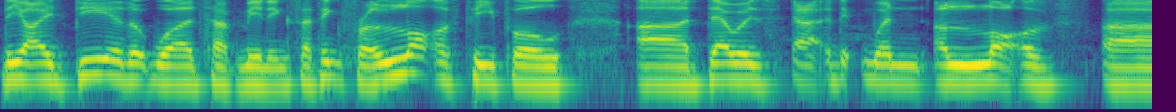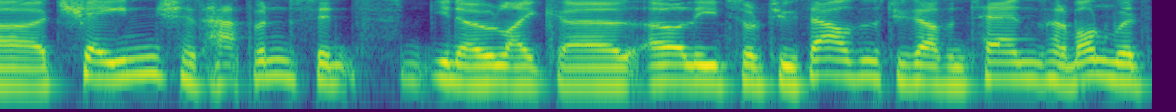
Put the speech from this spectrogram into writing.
The idea that words have meanings. I think for a lot of people, uh, there was uh, when a lot of uh, change has happened since you know like uh, early sort of two thousands, two thousand tens, kind of onwards.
